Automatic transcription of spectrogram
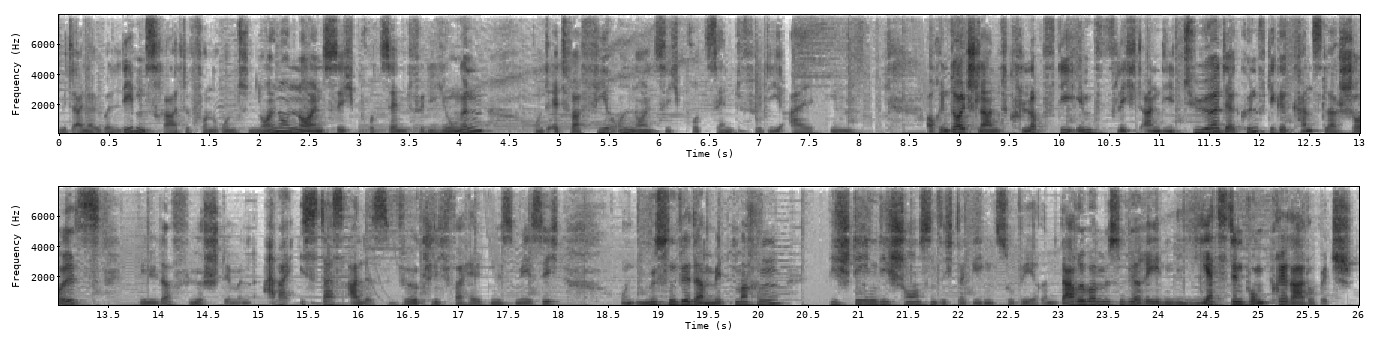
mit einer Überlebensrate von rund 99 Prozent für die Jungen und etwa 94 Prozent für die Alten. Auch in Deutschland klopft die Impfpflicht an die Tür. Der künftige Kanzler Scholz will dafür stimmen. Aber ist das alles wirklich verhältnismäßig? Und müssen wir da mitmachen? Wie stehen die Chancen, sich dagegen zu wehren? Darüber müssen wir reden. Jetzt den Punkt Preradovic.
